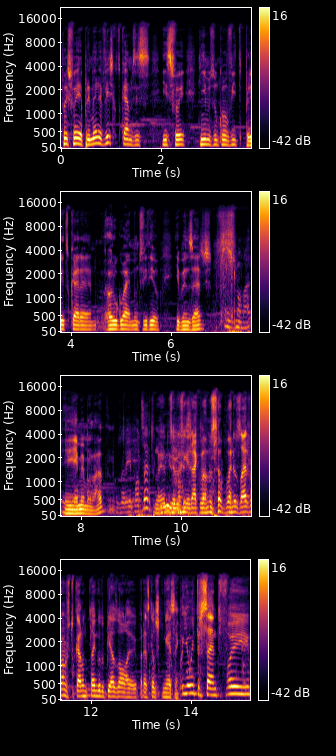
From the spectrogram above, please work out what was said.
pois foi. A primeira vez que tocámos isso, isso foi. Tínhamos um convite para ir tocar a Uruguai, Montevideo e a Buenos Aires. É mesmo ao lado. É, é mesmo ao lado. Para o deserto, não é? Dizer assim, já que vamos a Buenos Aires, vamos tocar um tango do Piazzolla, parece que eles conhecem. E o interessante foi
